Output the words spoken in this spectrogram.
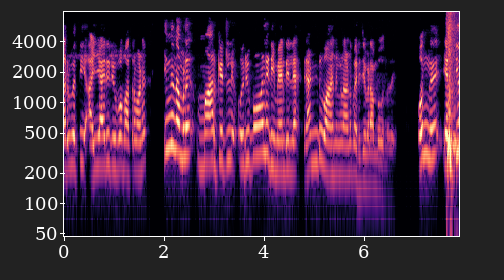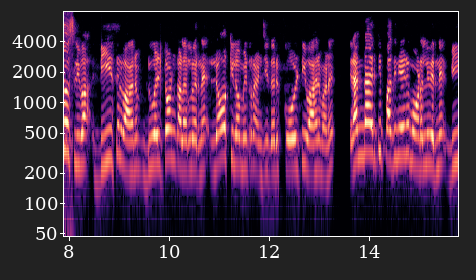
അറുപത്തി അയ്യായിരം രൂപ മാത്രമാണ്. ഇന്ന് നമ്മൾ മാർക്കറ്റിൽ ഒരുപോലെ ഡിമാൻഡ് ഇല്ല രണ്ട് വാഹനങ്ങളാണ് പരിചയപ്പെടാൻ പോകുന്നത്. ഒന്ന് എത്തിയോസ് ലിവ ഡീസൽ വാഹനം ഡുവൽ ടോൺ കളറിൽ വരുന്ന ലോ കിലോമീറ്റർ റൺ ചെയ്ത ഒരു ക്വാളിറ്റി വാഹനമാണ്. രണ്ടായിരത്തി പതിനേഴ് മോഡലിൽ വരുന്ന വി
